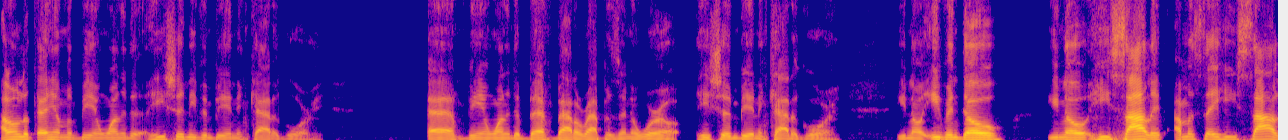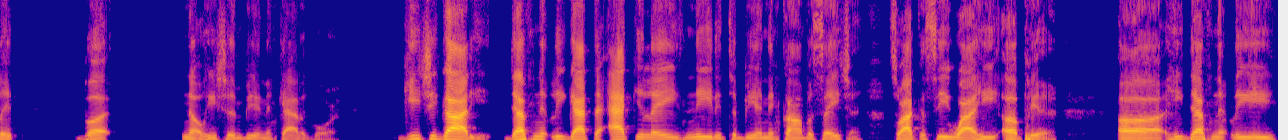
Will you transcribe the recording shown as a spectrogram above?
I don't look at him as being one of the, he shouldn't even be in the category as being one of the best battle rappers in the world. He shouldn't be in the category. You know, even though, you know, he's solid, I'm going to say he's solid, but no, he shouldn't be in the category. Geechi Gotti definitely got the accolades needed to be in the conversation. So I can see why he up here. Uh he definitely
